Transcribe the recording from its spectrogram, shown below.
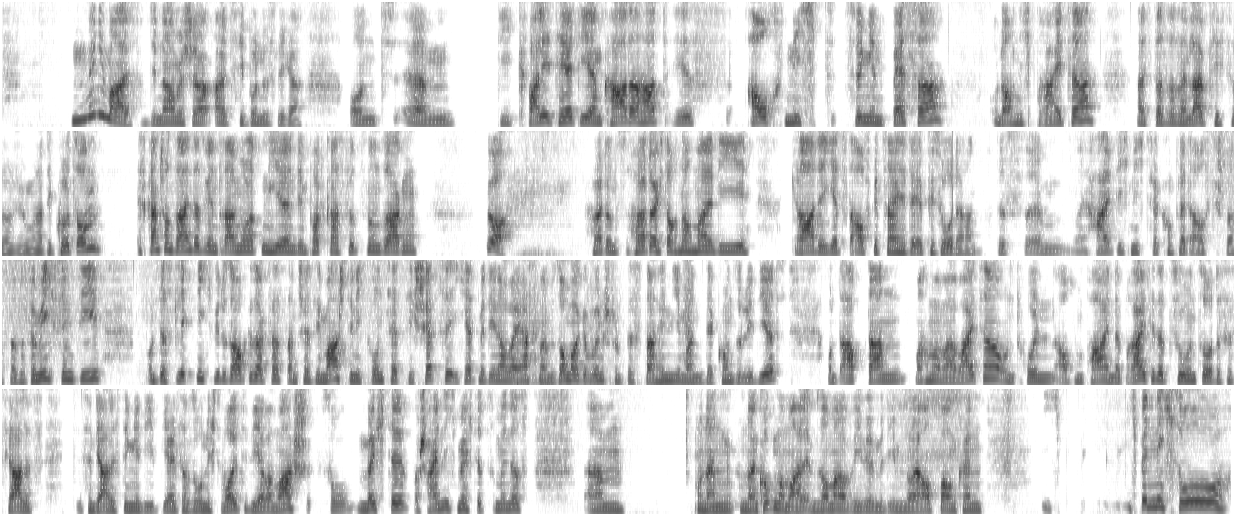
minimal dynamischer als die Bundesliga. Und ähm, die Qualität, die er im Kader hat, ist auch nicht zwingend besser und auch nicht breiter als das, was er in Leipzig zur Verfügung hatte. Kurzum, es kann schon sein, dass wir in drei Monaten hier in dem Podcast sitzen und sagen, ja, hört uns, hört euch doch nochmal die gerade jetzt aufgezeichnete Episode an. Das ähm, halte ich nicht für komplett ausgeschlossen. Also für mich sind die, und das liegt nicht, wie du es auch gesagt hast, an Jesse Marsch, den ich grundsätzlich schätze. Ich hätte mir den aber erstmal im Sommer gewünscht und bis dahin jemanden, der konsolidiert. Und ab dann machen wir mal weiter und holen auch ein paar in der Breite dazu und so. Das ist ja alles, das sind ja alles Dinge, die Bielsa so nicht wollte, die aber Marsch so möchte, wahrscheinlich möchte zumindest. Ähm, und dann, und dann gucken wir mal im Sommer, wie wir mit ihm neu aufbauen können. Ich, ich bin nicht so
